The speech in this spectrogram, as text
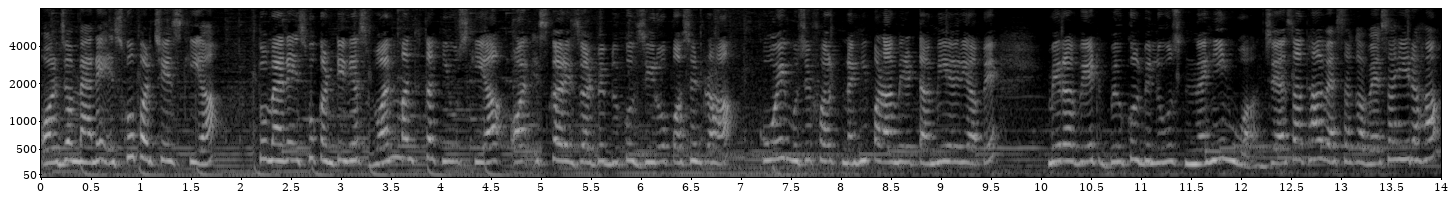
और जब मैंने इसको परचेज किया तो मैंने इसको कंटिन्यूस वन मंथ तक यूज़ किया और इसका रिज़ल्ट भी बिल्कुल ज़ीरो परसेंट रहा। कोई मुझे फ़र्क नहीं पड़ा मेरे टमी एरिया पे। मेरा वेट बिल्कुल भी लूज नहीं हुआ। जैसा था वैसा का वैसा ही रहा।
